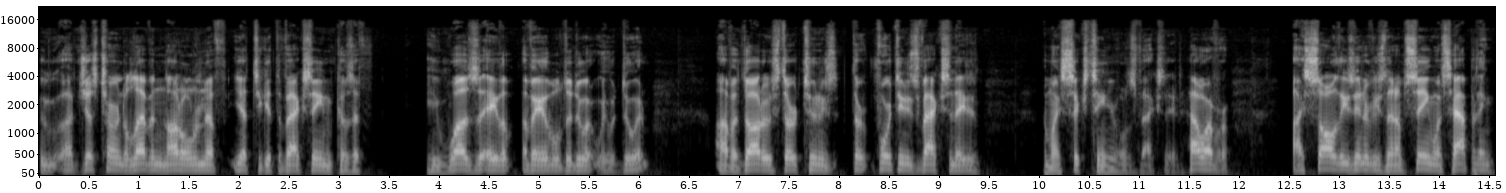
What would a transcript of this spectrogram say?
who uh, just turned 11, not old enough yet to get the vaccine because if he was a- available to do it, we would do it. I have a daughter who's 13, who's thir- 14 who's vaccinated, and my 16 year old is vaccinated. However, I saw these interviews and I'm seeing what's happening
